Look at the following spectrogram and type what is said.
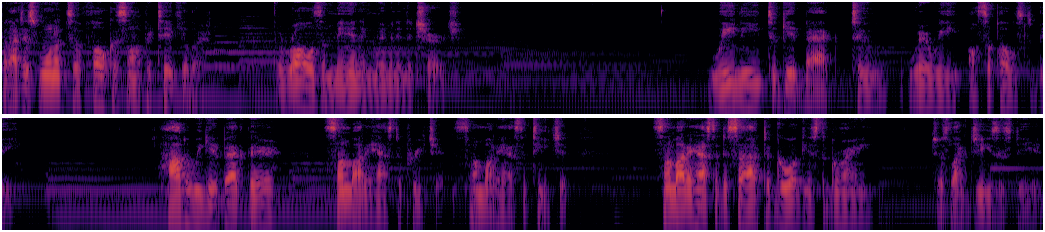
But I just wanted to focus on particular the roles of men and women in the church. We need to get back to where we are supposed to be. How do we get back there? Somebody has to preach it. Somebody has to teach it. Somebody has to decide to go against the grain, just like Jesus did,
